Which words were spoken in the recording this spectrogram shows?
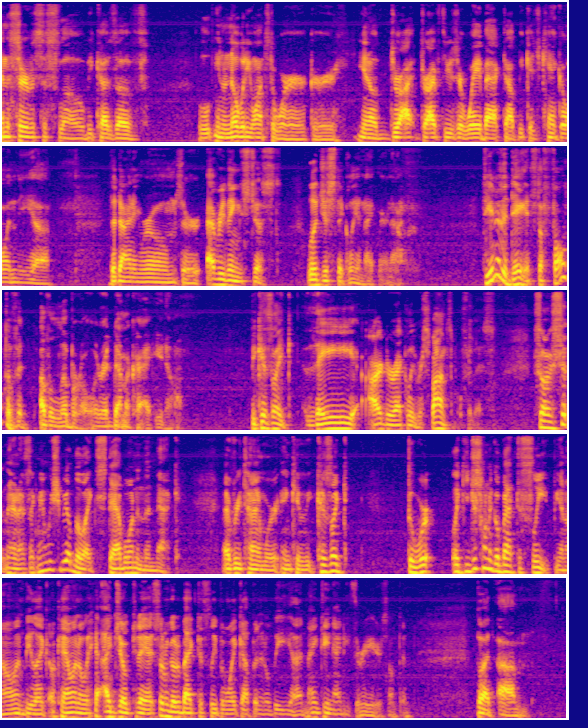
and the service is slow because of you know nobody wants to work or you know drive drive-throughs are way backed up because you can't go in the uh, the dining rooms or everything's just logistically a nightmare now. At the end of the day, it's the fault of a of a liberal or a Democrat, you know, because like they are directly responsible for this. So I was sitting there and I was like, man, we should be able to like stab one in the neck every time we're inconvenient. Because like the work, like you just want to go back to sleep, you know, and be like, okay, I want to. I joke today. I just want to go back to sleep and wake up, and it'll be uh, 1993 or something. But um,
